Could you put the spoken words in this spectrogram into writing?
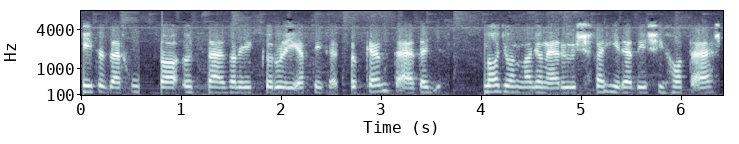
2020-ra 5% körül értékre csökkent, tehát egy nagyon-nagyon erős fehéredési hatás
